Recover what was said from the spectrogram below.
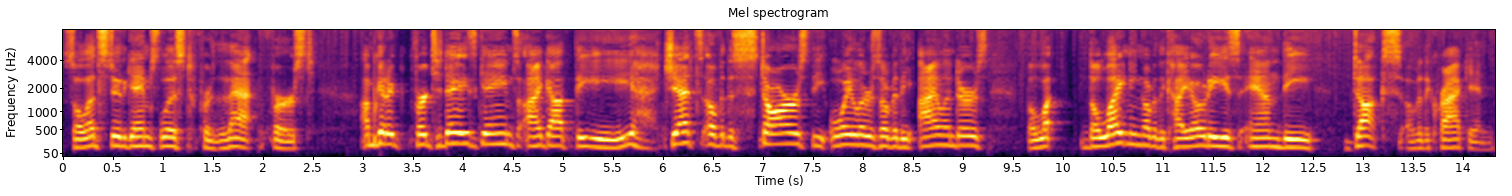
So let's do the games list for that first. I'm gonna for today's games. I got the Jets over the Stars, the Oilers over the Islanders, the the Lightning over the Coyotes, and the Ducks over the Kraken.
